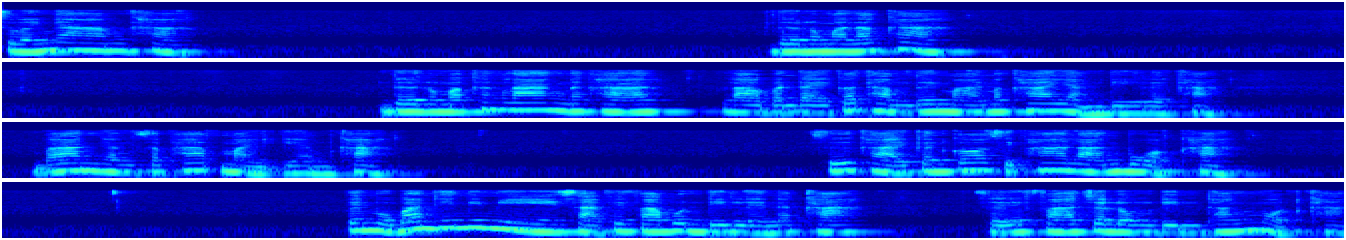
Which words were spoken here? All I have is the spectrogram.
สวยงามค่ะ เดินลงมาแล้วค่ะ เดินลงมาข้างล่างนะคะราวบันไดก็ทำด้วยไม้มะค่าอย่างดีเลยค่ะ บ้านยังสภาพใหม่เอี่ยมค่ะ ซื้อขายกันก็ 15 ล้านบวกค่ะ เป็นหมู่บ้านที่ไม่มีสายไฟฟ้าบนดินเลยนะคะสายไฟฟ้าจะลงดินทั้งหมดค่ะ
